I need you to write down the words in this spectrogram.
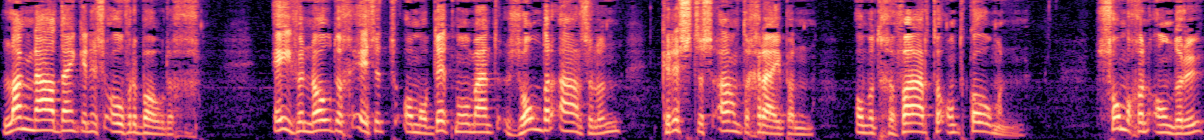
Lang nadenken is overbodig. Even nodig is het om op dit moment zonder aarzelen Christus aan te grijpen, om het gevaar te ontkomen. Sommigen onder u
